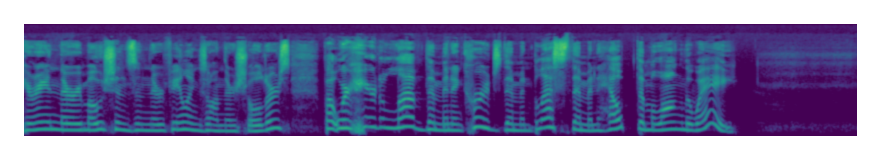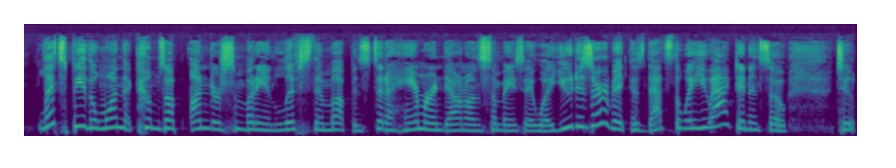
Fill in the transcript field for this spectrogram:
carrying their emotions and their feelings on their shoulders, but we're here to love them and encourage them and bless them and help them along the way. Let's be the one that comes up under somebody and lifts them up instead of hammering down on somebody and say, Well, you deserve it because that's the way you acted. And so, to,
